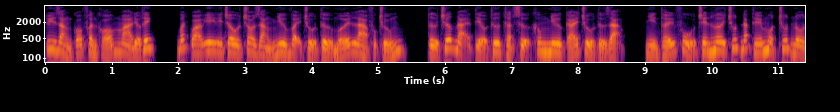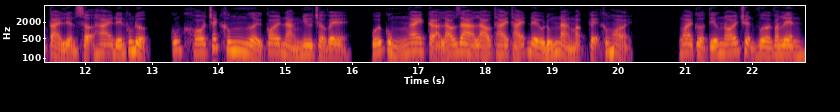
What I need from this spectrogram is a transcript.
tuy rằng có phần khó mà điều thích, bất quá Y Lý Châu cho rằng như vậy chủ tử mới là phúc chúng, từ trước đại tiểu thư thật sự không như cái chủ tử dạng, nhìn thấy phủ trên hơi chút đắc thế một chút nô tài liền sợ hai đến không được, cũng khó trách không người coi nàng như trở về, cuối cùng ngay cả Lão gia lão thái thái đều đúng nàng mặc kệ không hỏi. Ngoài cửa tiếng nói chuyện vừa vang lên,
